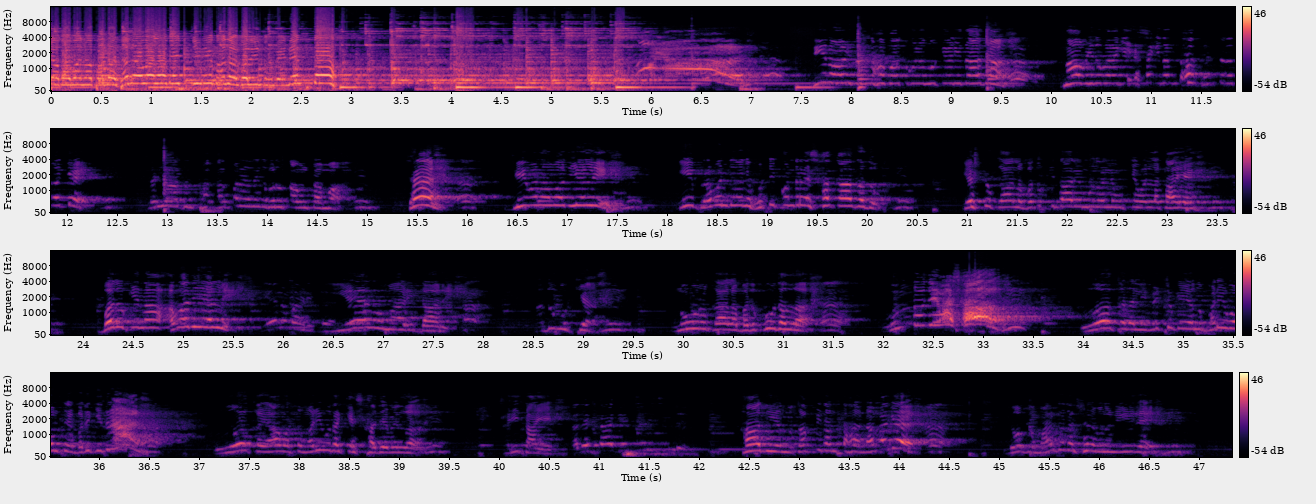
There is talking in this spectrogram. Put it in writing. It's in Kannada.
ಜನವನ ಪದ ಧನವಲ ನೆಚ್ಚಿನಿ ಮನಗೊಲಿತು ಮೆನೆಂದ ನೀನು ಮಾತುಗಳನ್ನು ಕೇಳಿದಾಗ ನಾವು ಇದುವರೆಗೆ ಎಸಗಿದಂತಹ ಕೃತ್ಯದ ಬಗ್ಗೆ ಸರಿಯಾದಂತಹ ಕಲ್ಪನೆ ನನಗೆ ಬರುತ್ತಾ ಉಂಟಮ್ಮ ಜೀವನಾವಧಿಯಲ್ಲಿ ಈ ಪ್ರಪಂಚದಲ್ಲಿ ಹುಟ್ಟಿಕೊಂಡರೆ ಸಾಕಾಗದು. ಎಷ್ಟು ಕಾಲ ಬದುಕಿದ್ದಾರೆ ಎಂಬುದರಲ್ಲಿ ಮುಖ್ಯವಲ್ಲ ತಾಯೇ. ಬದುಕಿನ ಅವಧಿಯಲ್ಲಿ ಏನು ಮಾಡಿದ್ದಾನೆ ಅದು ಮುಖ್ಯ. ನೂರು ಕಾಲ ಬದುಕುವುದಲ್ಲ. ಒಂದು ದಿವಸ ಲೋಕದಲ್ಲಿ ಮೆಚ್ಚುಗೆಯನ್ನು ಪಡೆಯುವಂತೆ ಬದುಕಿದ್ರೆ ಲೋಕ ಯಾವತ್ತು ಮರೆಯುವುದಕ್ಕೆ ಸಾಧ್ಯವಿಲ್ಲ. ಸರಿ ತಾಯೇ ಹಾದಿಯನ್ನು ತಪ್ಪಿದಂತಹ ನಮಗೆ. ಯೋಗ ಮಾರ್ಗದರ್ಶನವನ್ನು ನೀಡಿದೆ.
